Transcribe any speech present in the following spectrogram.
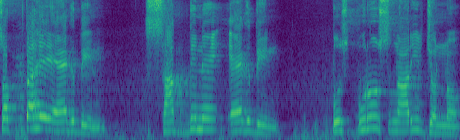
সপ্তাহে একদিন সাত দিনে একদিন পুরুষ নারীর জন্য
